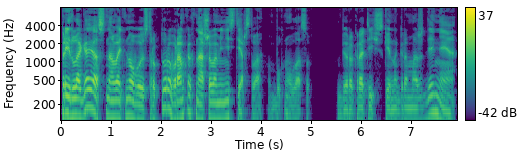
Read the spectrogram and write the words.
«Предлагаю основать новую структуру в рамках нашего министерства», — бухнул Ласов. «Бюрократические нагромождения?»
